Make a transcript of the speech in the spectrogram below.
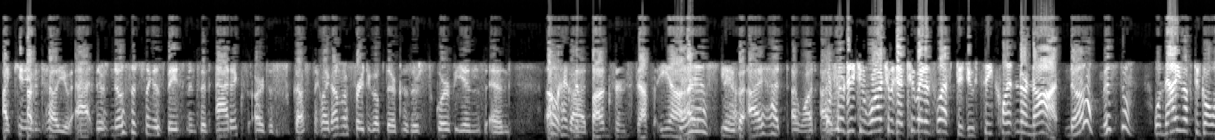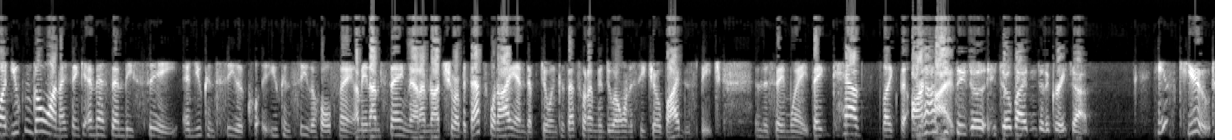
I can't even tell you. At, there's no such thing as basements, and attics are disgusting. Like I'm afraid to go up there because there's scorpions and oh, all oh kinds god, of bugs and stuff. Yeah. I- nasty. yeah. But I had I want I Well, so did you watch? We got two minutes left. Did you see Clinton or not? no missed him. Well, now you have to go on. You can go on, I think, MSNBC, and you can see the cl- you can see the whole thing. I mean, I'm saying that I'm not sure, but that's what I end up doing because that's what I'm going to do. I want to see Joe Biden's speech in the same way. They have like the You have to see Joe, Joe Biden did a great job. He's cute.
